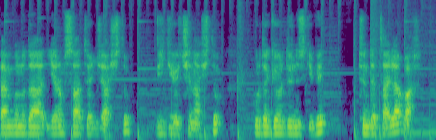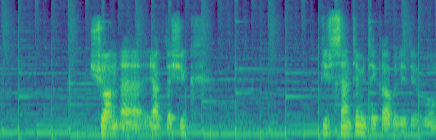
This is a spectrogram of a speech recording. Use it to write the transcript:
ben bunu da yarım saat önce açtım. Video için açtım. Burada gördüğünüz gibi bütün detaylar var. Şu an e, yaklaşık 1 sente mi tekabül ediyor bu?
